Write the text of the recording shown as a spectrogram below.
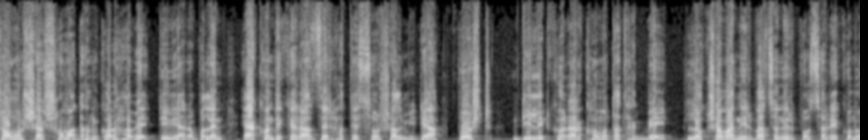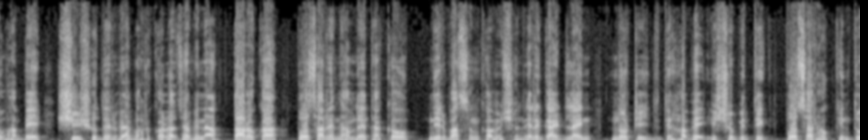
সমস্যার সমাধান করা হবে। তিনি আরও বলেন, এখন থেকে রাজ্যের হাতে সোশ্যাল মিডিয়া, পোস্ট ডিলিট করার ক্ষমতা থাকবে। লোকসভা নির্বাচনের প্রচারে কোনোভাবে শিশুদের ব্যবহার করা যাবে না। তারকা প্রচারে নামলে তাকেও নির্বাচন কমিশনের গাইডলাইন নোটিশ দিতে হবে। ইস্যুভিত্তিক প্রচার হোক কিন্তু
